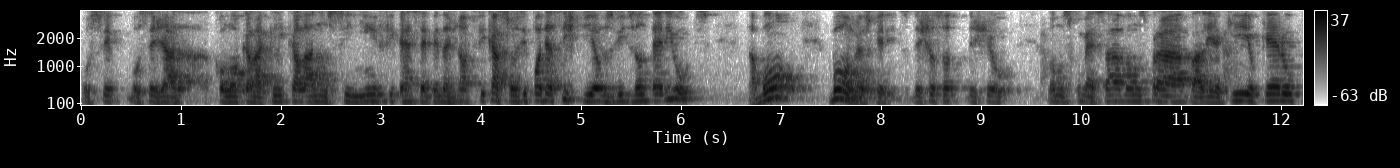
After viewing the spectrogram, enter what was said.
você, você já coloca lá, clica lá no sininho e fica recebendo as notificações e pode assistir aos vídeos anteriores, tá bom? Bom, meus queridos, deixa eu só, deixa eu, vamos começar, vamos para valer aqui, eu quero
